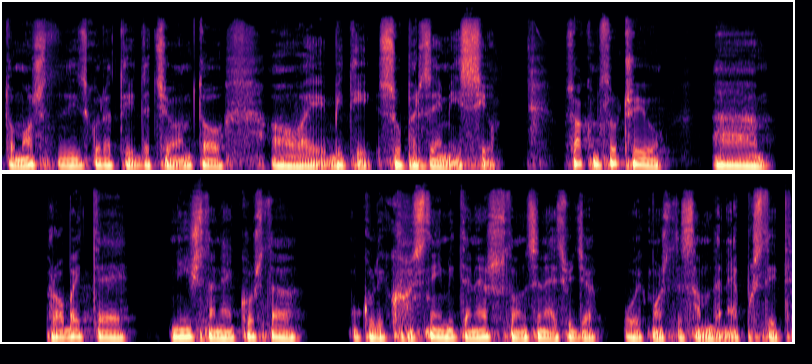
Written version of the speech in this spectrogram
to možete da izgurate i da će vam to ovaj biti super za emisiju. U svakom slučaju uh, probajte, ništa ne košta, ukoliko snimite nešto što vam se ne sviđa, uvek možete samo da ne pustite.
